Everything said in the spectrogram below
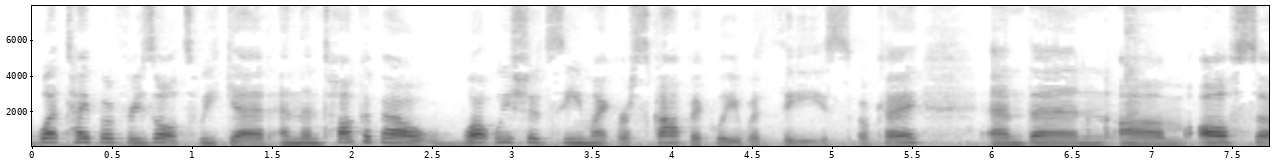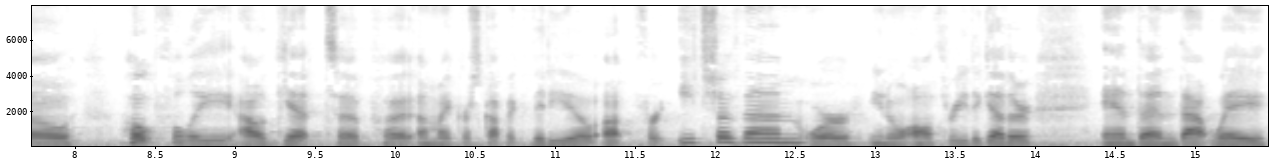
what type of results we get and then talk about what we should see microscopically with these, okay? And then um, also, hopefully I'll get to put a microscopic video up for each of them or, you know, all three together. And then that way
